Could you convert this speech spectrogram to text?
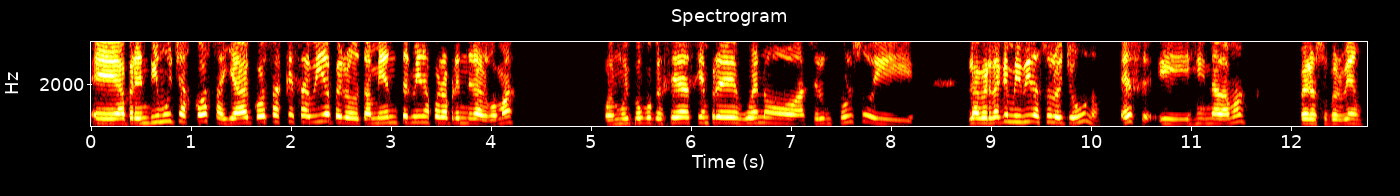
eh, aprendí muchas cosas, ya cosas que sabía, pero también terminas por aprender algo más. Por muy poco que sea, siempre es bueno hacer un curso y la verdad que en mi vida solo he hecho uno, ese, y, y nada más. Pero súper bien.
